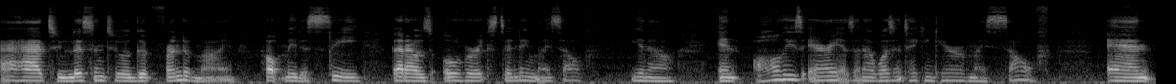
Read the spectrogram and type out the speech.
I had to listen to a good friend of mine help me to see that I was overextending myself, you know, in all these areas and I wasn't taking care of myself. And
